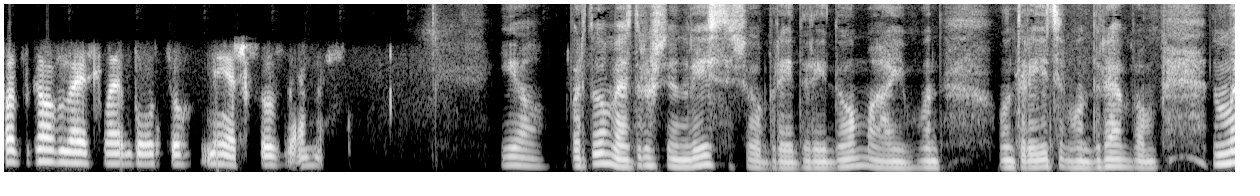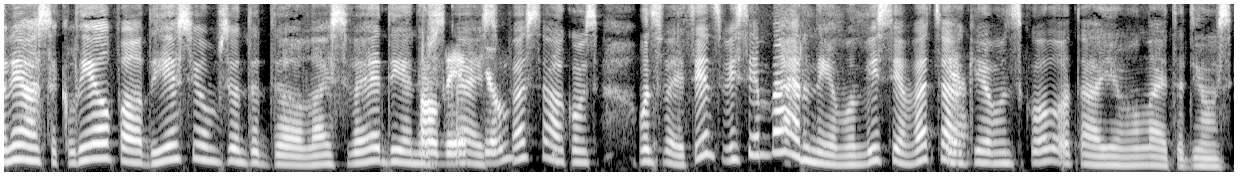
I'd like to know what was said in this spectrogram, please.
pats galvenais, lai būtu miers uz zemes. Jā, par to mēs droši vien visi šobrīd arī domājam un, un trīcam un drebam. Nu, Man jāsaka liela paldies jums, un tad, uh, lai svētdiena ir skaists pasākums, un sveiciens visiem bērniem un visiem vecākiem Jā. un skolotājiem, un lai tad jums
